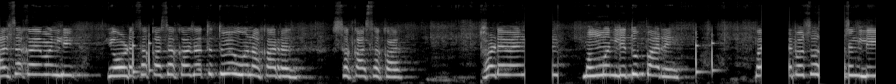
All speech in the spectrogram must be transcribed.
काल सकाळी म्हणली एवढ्या सकाळ सकाळ जाते तू येऊ नका रे सकाळ सकाळ. थोड्या वेळ मग म्हणली दुपारे. म्हणली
